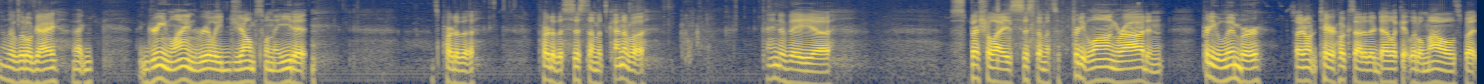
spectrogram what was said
Another little guy. That, green line really jumps when they eat it. It's part of the part of the system. It's kind of a kind of a uh, specialized system. It's a pretty long rod and pretty limber, so I don't tear hooks out of their delicate little mouths, but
